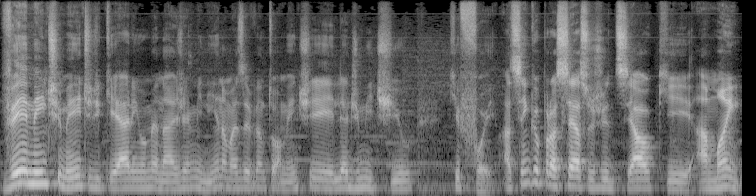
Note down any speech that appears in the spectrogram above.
veementemente de que era em homenagem à menina, mas eventualmente ele admitiu que foi. Assim que o processo judicial que a mãe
